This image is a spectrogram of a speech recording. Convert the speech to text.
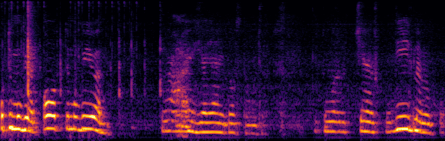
O tym mówiłem, o tym mówiłem. Ajajaj, dostał chociaż. Tu może być ciężko. Digle mam chłop.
